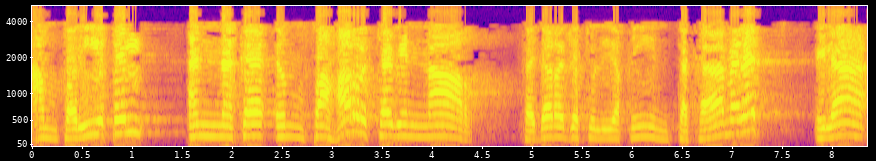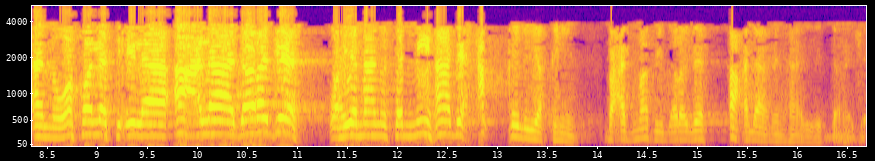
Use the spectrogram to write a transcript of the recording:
عن طريق أنك انصهرت بالنار فدرجة اليقين تكاملت إلى أن وصلت إلى أعلى درجة وهي ما نسميها بحق اليقين. بعد ما في درجة أعلى من هذه الدرجة.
